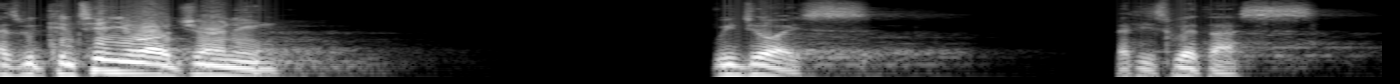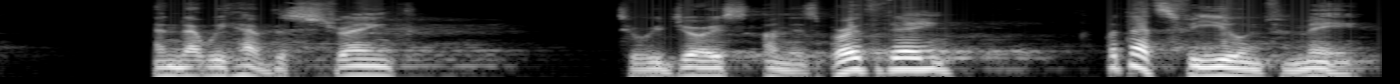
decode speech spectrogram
As we continue our journey, rejoice that He's with us and that we have the strength to rejoice on His birthday. But that's for you and for me.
